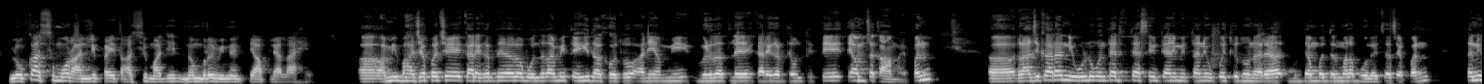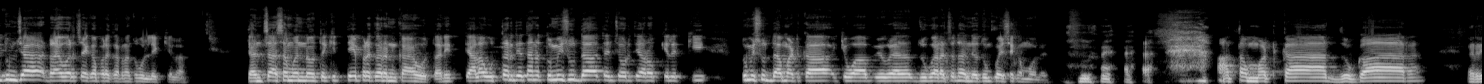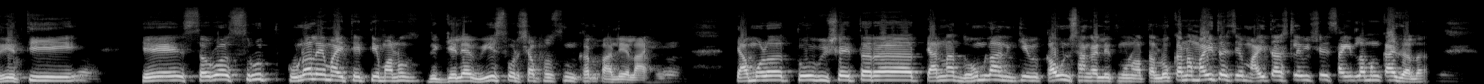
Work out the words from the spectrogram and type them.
लोकांसमोर आणली पाहिजे अशी माझी नम्र विनंती आपल्याला आहे. आम्ही भाजपचे कार्यकर्ते बोलतात आम्ही तेही दाखवतो आणि आम्ही विरोधातले कार्यकर्ते बोलतो ते ते आमचं काम आहे. पण राजकारण निवडणूक आणि त्या उपस्थित होणाऱ्या मुद्द्यांबद्दल मला बोलायचंच आहे पण त्यांनी तुमच्या ड्रायव्हरच्या एका प्रकरणाचा उल्लेख केला. त्यांचं असं म्हणणं होतं की ते प्रकरण काय होतं? आणि त्याला उत्तर देताना तुम्ही सुद्धा त्यांच्यावरती आरोप केलेत की तुम्ही सुद्धा मटका किंवा वेगवेगळ्या जुगाराच्या धंद्यातून पैसे कमवलेत. आता मटका जुगार रेती हे सर्व श्रुत कुणालाही माहिती आहे ते माणूस गेल्या वीस वर्षापासून करत आलेला आहे. त्यामुळं तो विषय तर त्यांना धोमला आणखी काऊन सांगायलेत म्हणून? आता लोकांना माहीतच आहे माहीत असल्याविषयी सांगितलं मग काय झालं?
